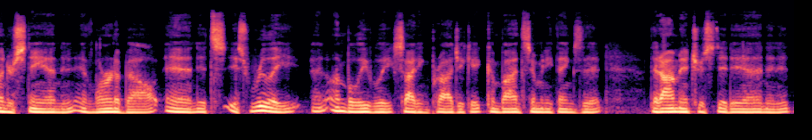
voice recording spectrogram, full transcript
understand and, and, learn about. And it's it's really an unbelievably exciting project. It combines so many things that that I'm interested in, and it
